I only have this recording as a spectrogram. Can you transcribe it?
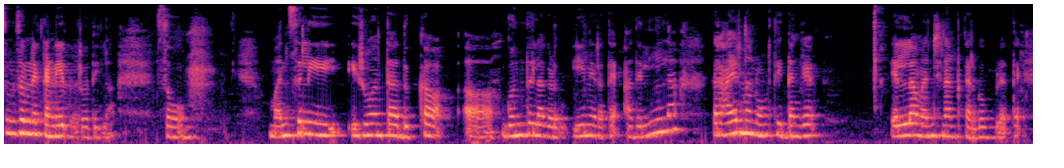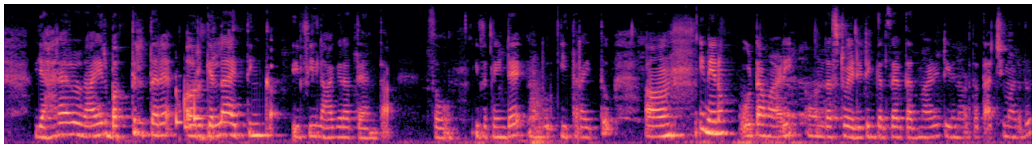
ಸುಮ್ಮ ಸುಮ್ಮನೆ ಕಣ್ಣೀರು ಬರೋದಿಲ್ಲ. ಸೊ ಮನಸ್ಸಲ್ಲಿ ಇರುವಂಥ ದುಃಖ ಗೊಂದಲಗಳು ಏನಿರುತ್ತೆ ಅದೆಲ್ಲ ರಾಯರನ್ನ ನೋಡ್ತಿದ್ದಂಗೆ ಎಲ್ಲ ಮನುಷ್ಯನ ಅಂತ ಕರ್ಗೋಗ್ಬಿಡತ್ತೆ. ಯಾರ್ಯಾರು ರಾಯರ್ ಭಕ್ತಿರ್ತಾರೆ ಅವ್ರಿಗೆಲ್ಲ ಐ ಥಿಂಕ್ ಈ ಫೀಲ್ ಆಗಿರತ್ತೆ ಅಂತ. ಸೊ ಇವತ್ತಿನ ಡೇ ನಂದು ಈ ಥರ ಇತ್ತು. ಇನ್ನೇನು ಊಟ ಮಾಡಿ, ಒಂದಷ್ಟು ಎಡಿಟಿಂಗ್ ಕೆಲಸ ಇರ್ತದೆ ಅದು ಮಾಡಿ ಟಿ ವಿ ನೋಡ್ತಾ ತಾಚಿ ಮಾಡೋದು.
